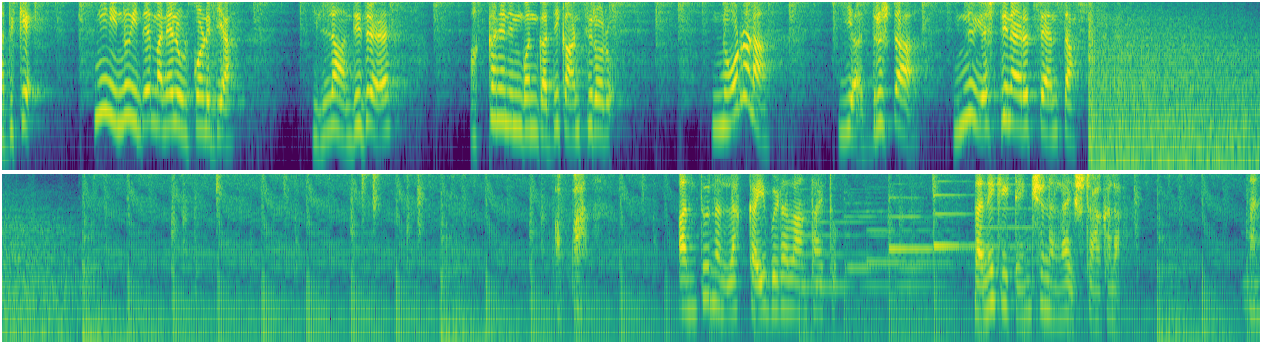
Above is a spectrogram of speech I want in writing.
ಅದಕ್ಕೆ ನೀನು ಇನ್ನೂ ಇದೇ ಮನೇಲಿ ಉಳ್ಕೊಂಡಿದ್ಯಾ? ಇಲ್ಲ ಅಂದಿದ್ರೆ ಅಕ್ಕನೇ ನಿನ್ಗೊಂದು ಗತಿ ಕಾಣಿಸಿರೋರು. ನೋಡೋಣ, ಈ ಅದೃಷ್ಟ ಇನ್ನೂ ಎಷ್ಟು ದಿನ ಇರುತ್ತೆ ಅಂತ. ಅಪ್ಪ, ಅಂತೂ ನನ್ನ ಕೈ ಬಿಡಲ್ಲ ಅಂತಾಯ್ತು. ನನಗೆ ಈ ಟೆನ್ಷನ್ ಎಲ್ಲ ಇಷ್ಟ ಆಗಲ್ಲ. ನನ್ನ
